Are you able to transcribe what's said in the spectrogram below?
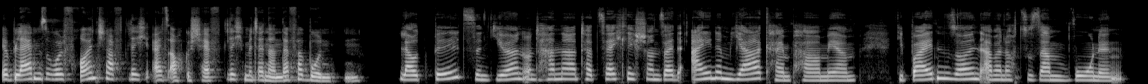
Wir bleiben sowohl freundschaftlich als auch geschäftlich miteinander verbunden. Laut Bild sind Jörn und Hannah tatsächlich schon seit einem Jahr kein Paar mehr. Die beiden sollen aber noch zusammen wohnen.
